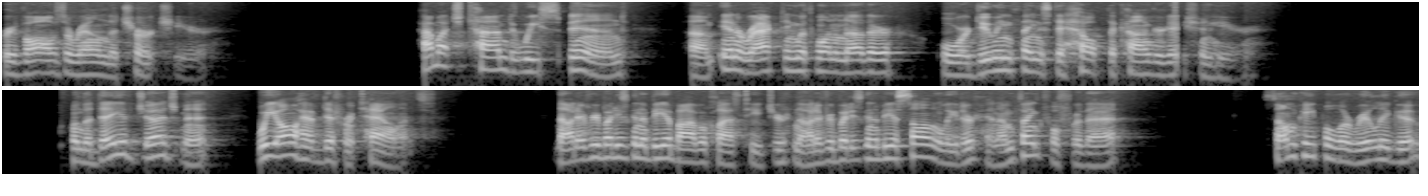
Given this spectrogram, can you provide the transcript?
revolves around the church here? How much time do we spend um, interacting with one another or doing things to help the congregation here? On the day of judgment, we all have different talents. Not everybody's going to be a Bible class teacher. Not everybody's going to be a song leader, and I'm thankful for that. Some people are really good.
